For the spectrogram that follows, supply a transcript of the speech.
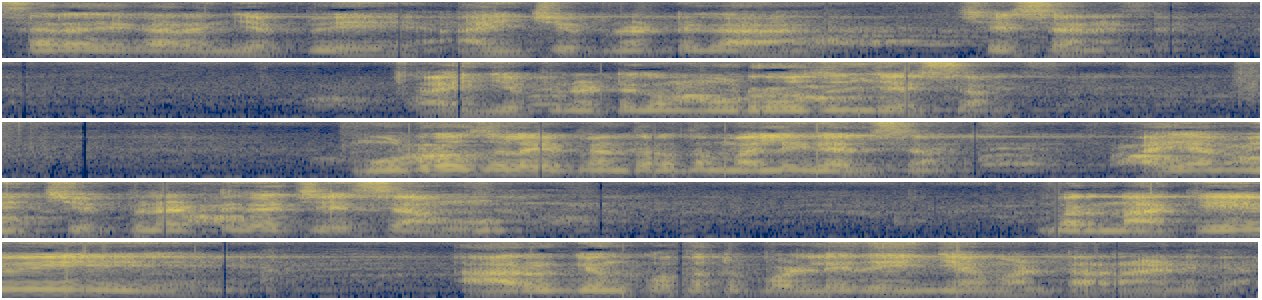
సరే గారు అని చెప్పి ఆయన చెప్పినట్టుగా చేశానండి. ఆయన చెప్పినట్టుగా మూడు రోజులు చేశాం. మూడు రోజులు అయిపోయిన తర్వాత మళ్ళీ కలిసాం. అయ్యా మీరు చెప్పినట్టుగా చేశాము. మరి నాకేమీ ఆరోగ్యం కుదట పడలేదు ఏం చేయమంటారా? అని అడిగా.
